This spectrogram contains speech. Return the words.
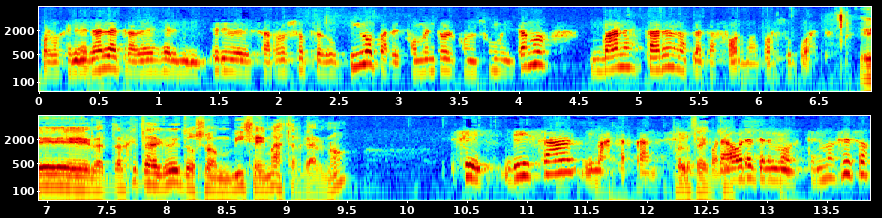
por lo general a través del Ministerio de Desarrollo Productivo para el fomento del consumo interno, van a estar en la plataforma, por supuesto. Eh, la tarjeta de crédito son Visa y Mastercard, ¿no? Sí, Visa y Mastercard. Sí, por ahora tenemos, tenemos eso.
